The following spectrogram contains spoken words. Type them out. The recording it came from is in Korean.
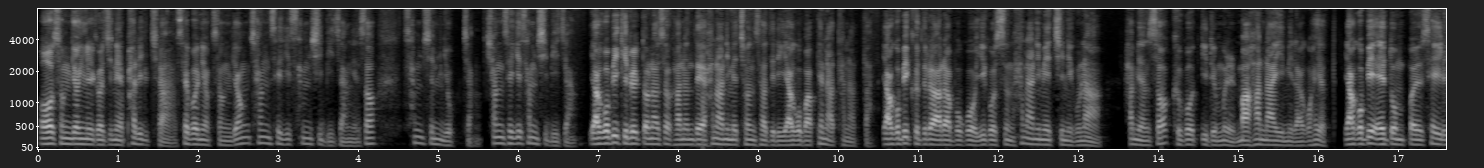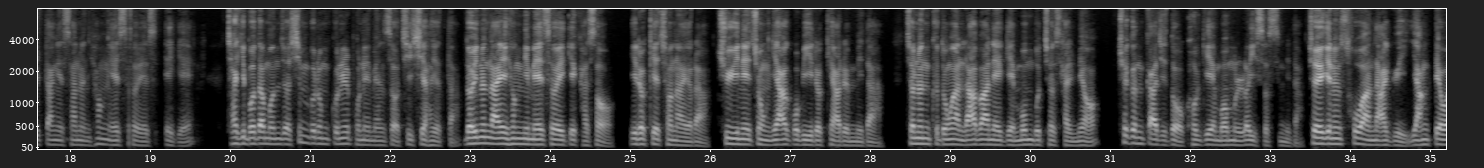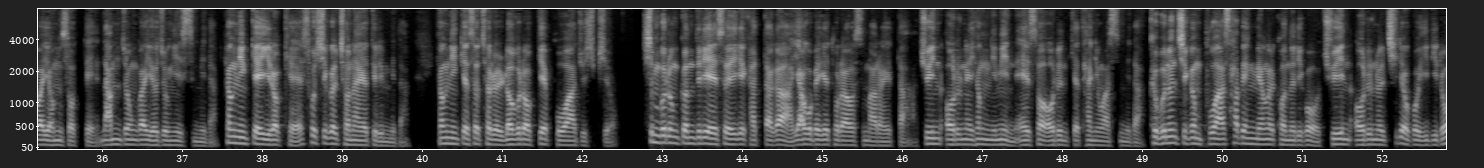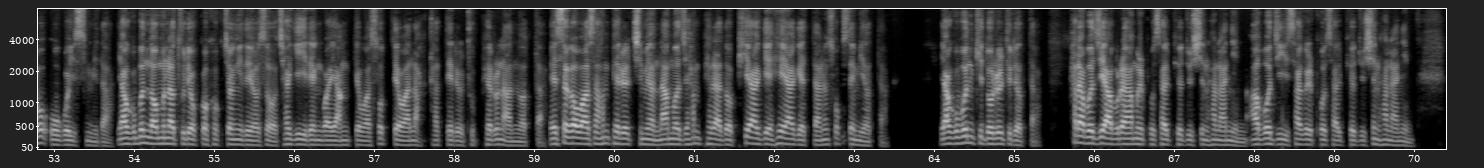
어 성경 읽어진의 8일차 세번역 성경 창세기 32장에서 36장 창세기 32장 야곱이 길을 떠나서 가는데 하나님의 천사들이 야곱 앞에 나타났다. 야곱이 그들을 알아보고 이곳은 하나님의 진이구나 하면서 그곳 이름을 마하나임이라고 하였다. 야곱이 에돔벌 세일 땅에 사는 형 에서에게 자기보다 먼저 심부름꾼을 보내면서 지시하였다. 너희는 나의 형님 에서에게 가서 이렇게 전하여라. 주인의 종 야곱이 이렇게 아릅니다. 저는 그동안 라반에게 몸붙여 살며 최근까지도 거기에 머물러 있었습니다. 저에게는 소와 나귀, 양떼와 염소떼, 남종과 여종이 있습니다. 형님께 이렇게 소식을 전하여 드립니다. 형님께서 저를 너그럽게 보아 주십시오. 심부름꾼들이 에서에게 갔다가 야곱에게 돌아와서 말하였다. 주인 어른의 형님인 에서 어른께 다녀왔습니다. 그분은 지금 부하 400명을 거느리고 주인 어른을 치려고 이리로 오고 있습니다. 야곱은 너무나 두렵고 걱정이 되어서 자기 일행과 양떼와 소떼와 낙타떼를 두 패로 나누었다. 에서가 와서 한 패를 치면 나머지 한 패라도 피하게 해야겠다는 속셈이었다. 야곱은 기도를 드렸다. 할아버지 아브라함을 보살펴 주신 하나님, 아버지 이삭을 보살펴 주신 하나님,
